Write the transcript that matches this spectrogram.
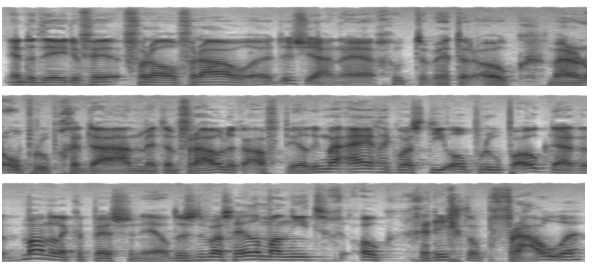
En dat deden vooral vrouwen. Dus ja, nou ja, goed, er werd er ook maar een oproep gedaan met een vrouwelijke afbeelding. Maar eigenlijk was die oproep ook naar het mannelijke personeel. Dus het was helemaal niet ook gericht op vrouwen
